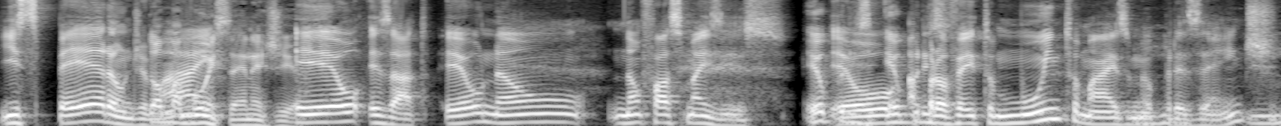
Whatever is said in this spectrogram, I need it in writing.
e esperam demais. Toma muita energia. Eu, exato, eu não não faço mais isso. Eu Eu, eu aproveito muito mais o meu Uhum. presente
